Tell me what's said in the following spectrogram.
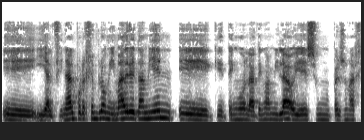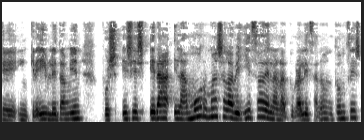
eh, y al final, por ejemplo, mi madre también, eh, que tengo, la tengo a mi lado y es un personaje increíble también, pues ese era el amor más a la belleza de la naturaleza, ¿no? Entonces,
